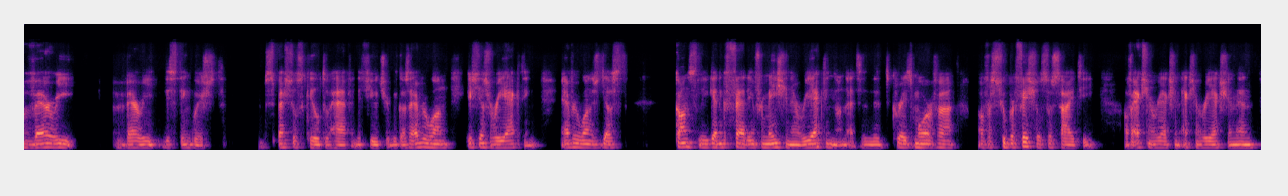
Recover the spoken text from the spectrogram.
very, very distinguished special skill to have in the future because everyone is just reacting. Everyone is just constantly getting fed information and reacting on that. And it creates more of a of a superficial society of action reaction action reaction. And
